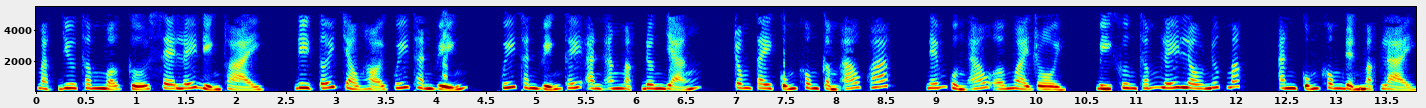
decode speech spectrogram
mặt dư thâm mở cửa xe lấy điện thoại, đi tới chào hỏi Quý Thanh Viễn, Quý Thanh Viễn thấy anh ăn mặc đơn giản, trong tay cũng không cầm áo khoác, ném quần áo ở ngoài rồi, bị Khương Thấm lấy lâu nước mắt, anh cũng không định mặc lại,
